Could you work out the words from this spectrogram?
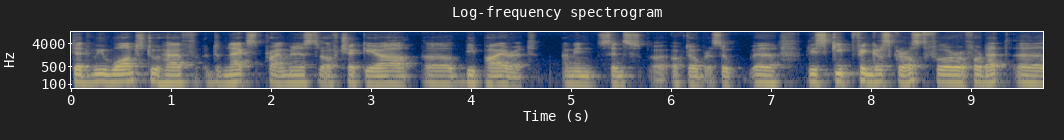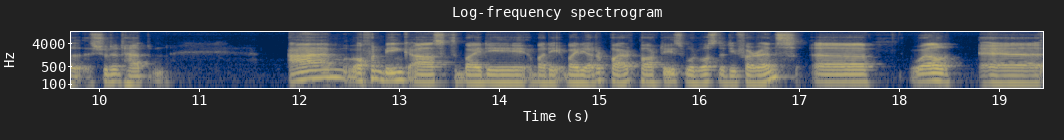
that we want to have the next prime minister of Czechia uh, be pirate. I mean, since October. So please keep fingers crossed for for that. Should it happen? I'm often being asked by the by the by the other pirate parties what was the difference. Uh, well, uh,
